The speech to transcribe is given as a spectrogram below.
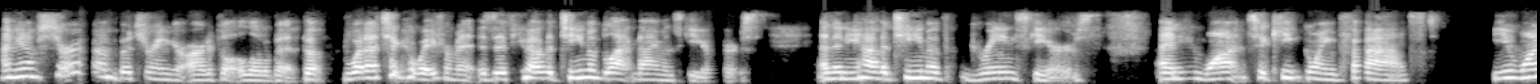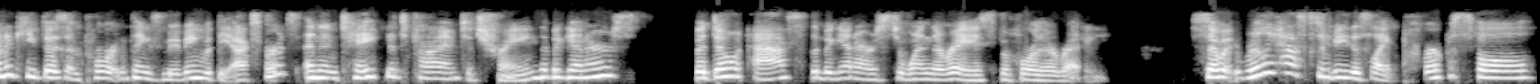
I mean, I'm sure I'm butchering your article a little bit, but what I took away from it is if you have a team of black diamond skiers and then you have a team of green skiers and you want to keep going fast, you want to keep those important things moving with the experts and then take the time to train the beginners, but don't ask the beginners to win the race before they're ready. So it really has to be this like purposeful,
